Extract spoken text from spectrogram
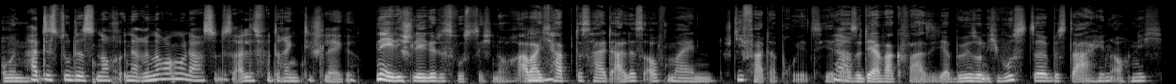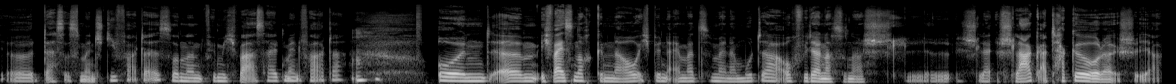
Und Hattest du das noch in Erinnerung oder hast du das alles verdrängt, die Schläge? Nee, die Schläge, das wusste ich noch. Aber ich habe das halt alles auf meinen Stiefvater projiziert. Ja. Also der war quasi der Böse. Und ich wusste bis dahin auch nicht, äh, dass es mein Stiefvater ist, sondern für mich war es halt mein Vater. Und ähm, ich weiß noch genau, ich bin einmal zu meiner Mutter auch wieder nach so einer Schl Schla Schlagattacke oder ja,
